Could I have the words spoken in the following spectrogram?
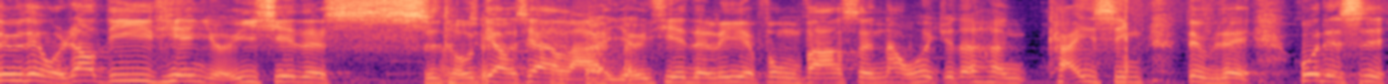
对不对？我绕第一天有一些的石头掉下来，有一些的裂缝发生，那我会觉得很开心，对不对？或者是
